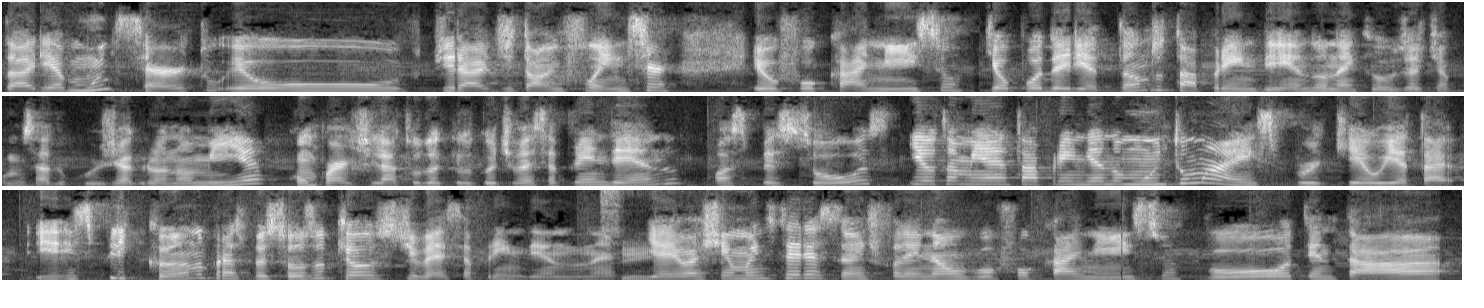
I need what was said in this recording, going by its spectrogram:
daria muito certo eu virar digital influencer, eu focar nisso, que eu poderia tanto estar tá aprendendo, né? Que eu já tinha começado o curso de agronomia, compartilhar tudo aquilo que eu estivesse aprendendo com as pessoas, e eu também ia estar tá aprendendo muito mais, porque eu ia estar tá explicando para as pessoas pessoas o que eu estivesse aprendendo, né? Sim. E aí eu achei muito interessante, falei, não, vou focar nisso, vou tentar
